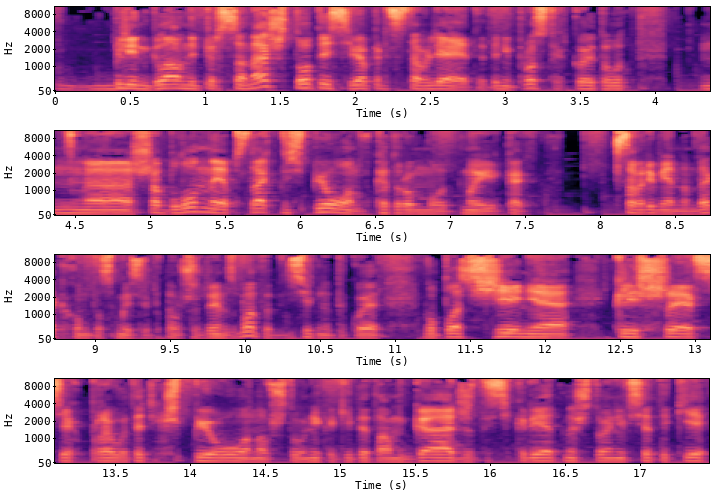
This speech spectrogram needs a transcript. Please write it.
блин, главный персонаж что-то из себя представляет. Это не просто какой-то вот э, шаблонный абстрактный шпион, в котором вот мы, как современном, да, каком-то смысле, потому что Джеймс Бонд это действительно такое воплощение клише всех про вот этих шпионов, что у них какие-то там гаджеты секретные, что они все такие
